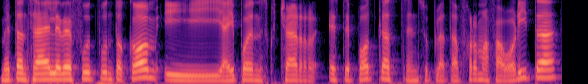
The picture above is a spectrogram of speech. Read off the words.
Métanse a albfood.com y ahí pueden escuchar este podcast en su plataforma favorita.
